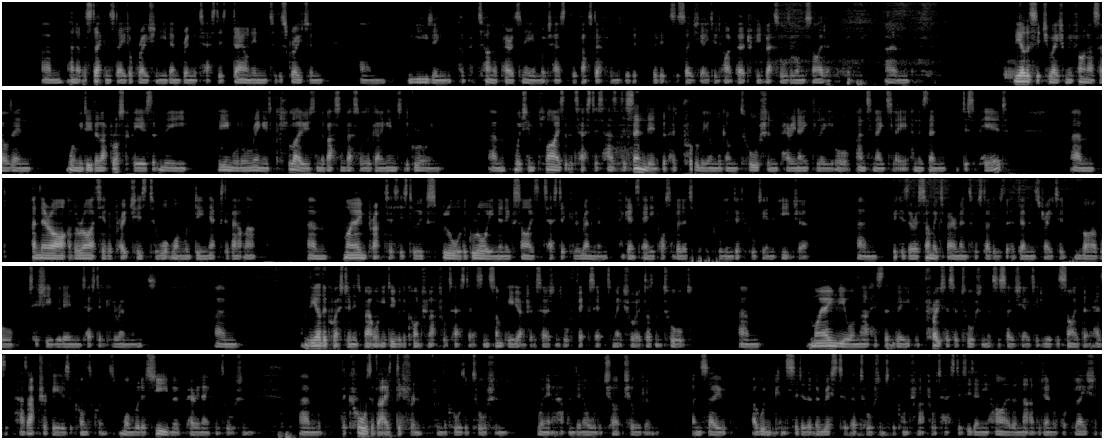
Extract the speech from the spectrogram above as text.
Um, and at the second stage operation, you then bring the testis down into the scrotum um, using a tongue of peritoneum, which has the vas deferens with it, with its associated hypertrophied vessels alongside it. Um, the other situation we find ourselves in when we do the laparoscopy is that the the inguinal ring is closed and the vas and vessels are going into the groin, um, which implies that the testis has descended but has probably undergone torsion perinatally or antenatally and has then disappeared. Um, and there are a variety of approaches to what one would do next about that. Um, my own practice is to explore the groin and excise the testicular remnant against any possibility of causing difficulty in the future, um, because there are some experimental studies that have demonstrated viable tissue within testicular remnants. Um, the other question is about what you do with the contralateral testis, and some paediatric surgeons will fix it to make sure it doesn't tort. Um, my own view on that is that the, the process of torsion that's associated with the side that has, has atrophied as a consequence, one would assume of perinatal torsion, um, the cause of that is different from the cause of torsion when it happens in older ch- children. And so I wouldn't consider that the risk to, of torsion to the contralateral testis is any higher than that of the general population.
